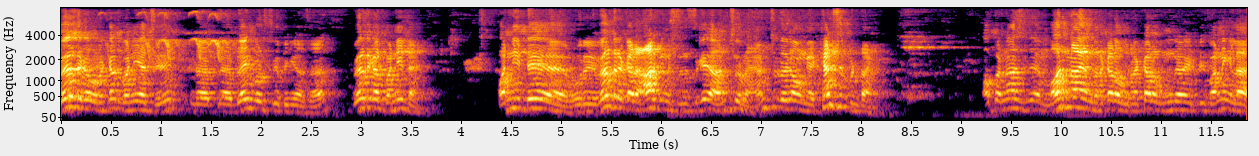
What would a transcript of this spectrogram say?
வேர்ல்டு ரெக்கார்ட் ரெக்கார்ட் பண்ணியாச்சு. இந்த பிளைண்ட் போர்ட்ஸ் இருப்பீங்க சார் வேர்ல்டு ரெக்கார்ட் பண்ணிட்டேன். பண்ணிட்டு ஒரு வேர்ல்டு ரெக்கார்டு ஆர்கனைசேஷனுக்கு அனுப்பிச்சுடுறேன். அனுப்பிச்சுட்டு அவங்க கேன்சல் பண்ணிட்டாங்க. அப்போ என்ன மறுநாள் இந்த ரெக்கார்டை ஒரு ரெக்கார்டு உங்க இப்படி பண்ணீங்களா?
